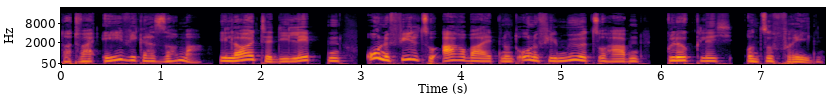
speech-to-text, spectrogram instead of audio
dort war ewiger Sommer. Die Leute, die lebten, ohne viel zu arbeiten und ohne viel Mühe zu haben, glücklich und zufrieden.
